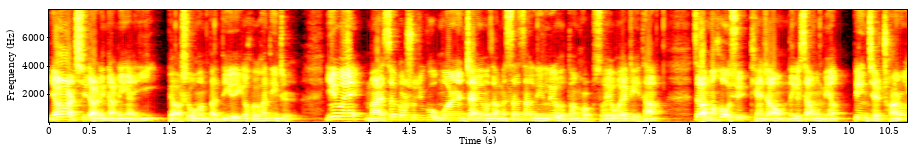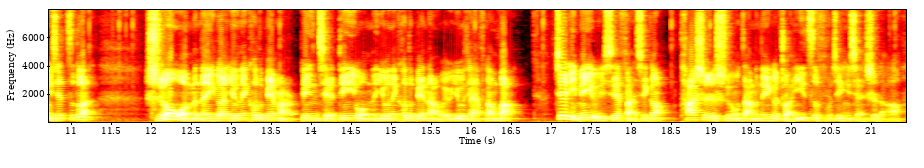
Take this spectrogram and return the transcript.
幺二七点零点零点一，表示我们本地的一个回环地址。因为 MyCircle 数据库默认占用咱们三三零六的端口，所以我也给它在我们后续填上我们的一个项目名，并且传入一些字段，使用我们的一个 Unicode 编码，并且定义我们的 Unicode 编码为 UTF-8。这里面有一些反斜杠，它是使用咱们的一个转义字符进行显示的啊，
